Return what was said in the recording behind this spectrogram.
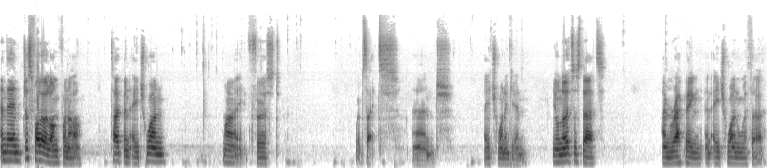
and then just follow along for now. Type in H1, my first website, and H1 again. You'll notice that I'm wrapping an H1 with a,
